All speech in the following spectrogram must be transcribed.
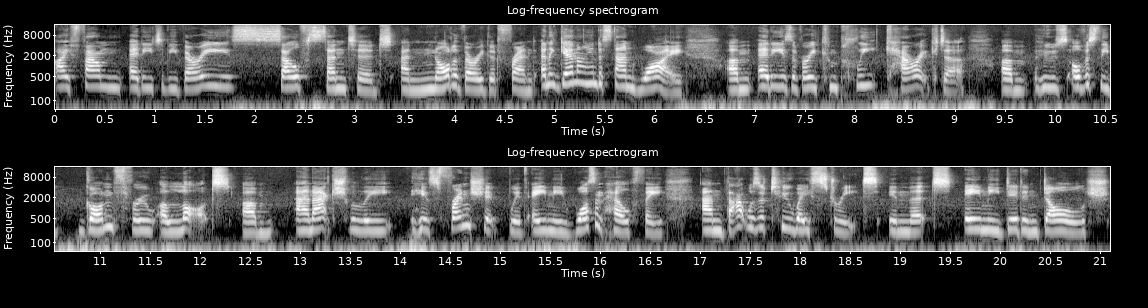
I found Eddie to be very self centered and not a very good friend. And again, I understand why. Um, Eddie is a very complete character um, who's obviously gone through a lot. Um, and actually, his friendship with Amy wasn't healthy. And that was a two way street in that Amy did indulge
